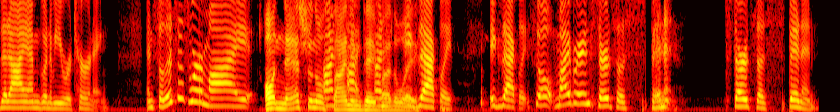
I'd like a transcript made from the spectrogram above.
that I am going to be returning. And so this is where my On National on- Signing on- Day, on- by the way. Exactly. Exactly. So my brain starts a spinning. Starts a spinning.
